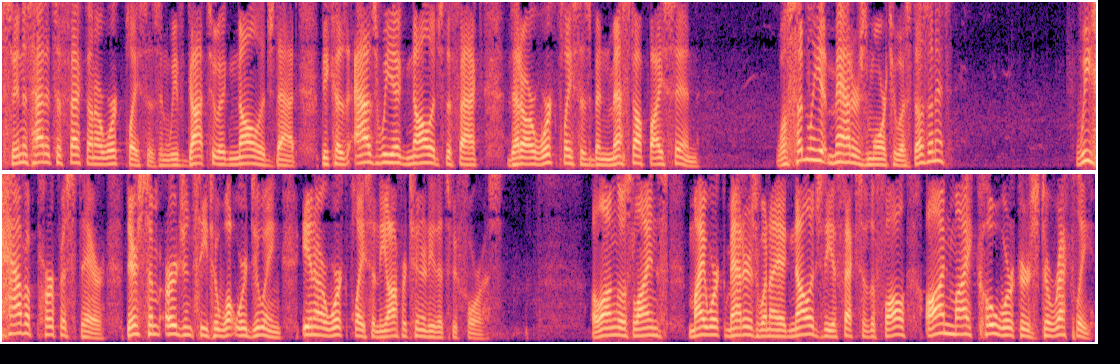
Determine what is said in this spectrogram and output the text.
Sin has had its effect on our workplaces, and we've got to acknowledge that because as we acknowledge the fact that our workplace has been messed up by sin, well, suddenly it matters more to us, doesn't it? We have a purpose there. There's some urgency to what we're doing in our workplace and the opportunity that's before us. Along those lines, my work matters when I acknowledge the effects of the fall on my coworkers directly,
